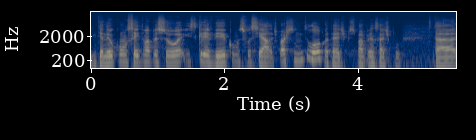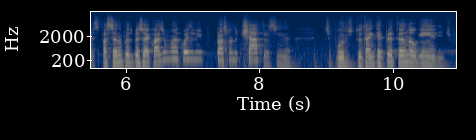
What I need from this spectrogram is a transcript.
entender o conceito de uma pessoa e escrever como se fosse ela. Tipo, acho isso muito louco até, tipo, para pensar, tipo, tá se passando por outra pessoa. É quase uma coisa meio próxima do teatro, assim, né? Tipo, tu tá interpretando alguém ali, tipo,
